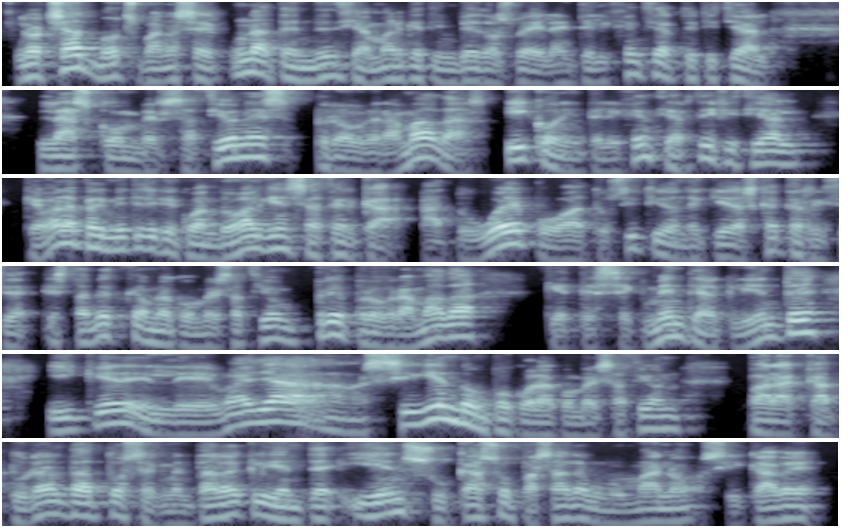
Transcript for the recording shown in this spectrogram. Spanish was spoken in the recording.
Los chatbots van a ser una tendencia en marketing B2B, la inteligencia artificial, las conversaciones programadas y con inteligencia artificial que van a permitir que cuando alguien se acerca a tu web o a tu sitio donde quieras que aterrice, establezca una conversación preprogramada que te segmente al cliente y que le vaya siguiendo un poco la conversación para capturar datos, segmentar al cliente y en su caso pasar a un humano, si cabe,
